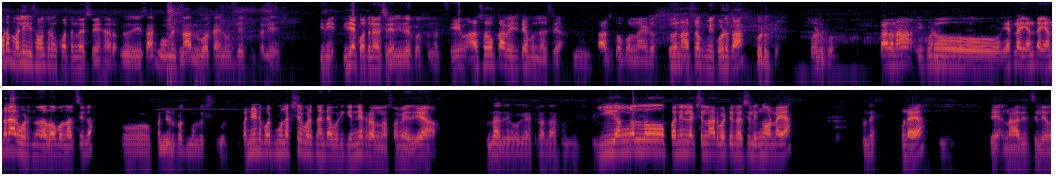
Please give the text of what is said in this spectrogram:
కూడా మళ్ళీ ఈ సంవత్సరం కొత్త నర్సరీ వేసినారు. ఈసారి మూమెంట్ నార్లు పోతాయని ఉద్దేశంతో ఇది ఇదే కొత్త నర్సరీ ఇదే కొత్త nursery. Same Ashoka vegetable nursery. Rajagopal Naidu. ఇవ్వ అశోక్? మీ కొడుకా? కొడుకు. కొడుకు. కాదనా ఇప్పుడు ఎట్లా ఎంత ఎంత నారు పడుతుంది లోపల నర్సరీలో పన్నెండు పదమూడు లక్షలు కొడుకు పన్నెండు పదమూడు లక్షలు పడుతుంది అంటే అప్పటికి ఎన్ని ఎకరాలు నా స్వామి అది? ఉన్నది ఒక ఎకరా దాకా ఉంది. ఈ అంగల్లో పన్నెండు లక్షల నారు పట్టే నర్సరీలు ఇంకా ఉన్నాయా? ఉన్నాయి. ఉన్నాయా నా తెలిసి లేవు.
